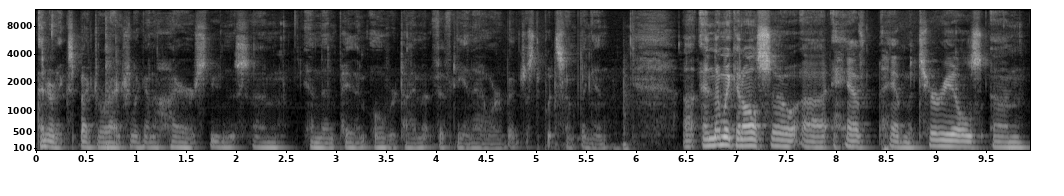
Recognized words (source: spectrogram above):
I don't expect we're actually going to hire students um, and then pay them overtime at 50 an hour, but just to put something in. Uh, and then we can also uh, have have materials. Um,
